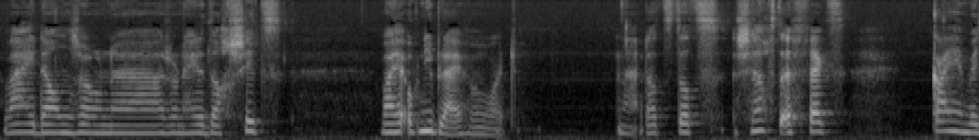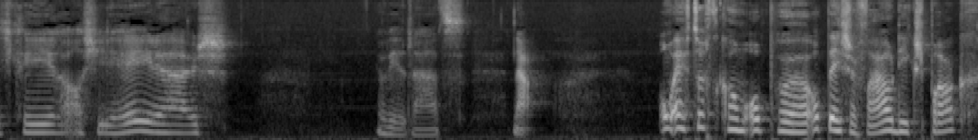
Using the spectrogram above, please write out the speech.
waar je dan zo'n uh, zo'n hele dag zit, waar je ook niet blij van wordt. Nou, dat, datzelfde effect kan je een beetje creëren als je je hele huis wit laat. Nou, om even terug te komen op, uh, op deze vrouw die ik sprak,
